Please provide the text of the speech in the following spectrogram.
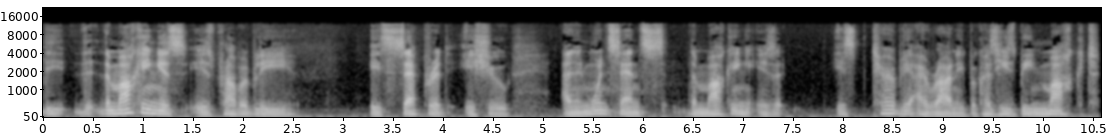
The, the, the mocking is, is probably a separate issue and in one sense, the mocking is is terribly ironic because he's been mocked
